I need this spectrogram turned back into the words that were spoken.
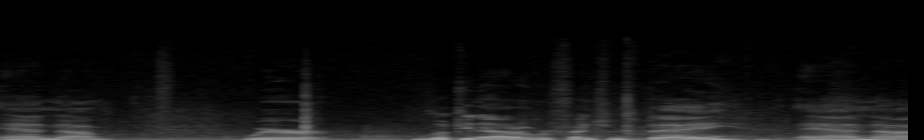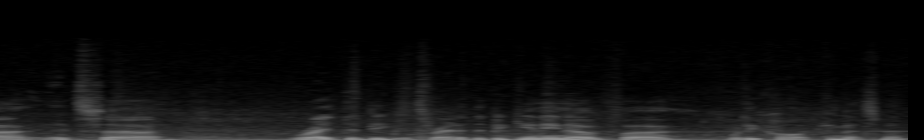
And um, we're looking out over Frenchman's Bay, and uh, it's uh, right the it's right at the beginning of uh, what do you call it? Commencement.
